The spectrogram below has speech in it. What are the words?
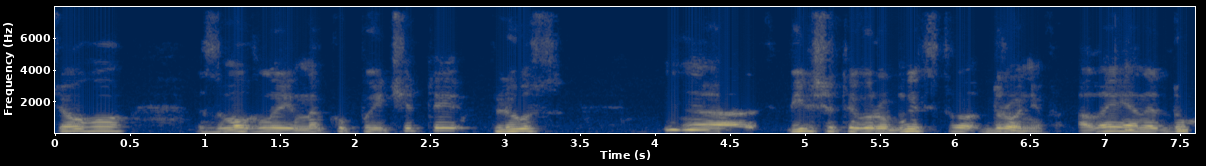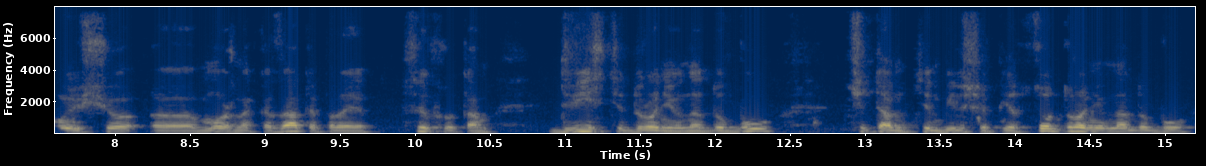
цього, змогли накопичити плюс збільшити виробництво дронів. Але я не думаю, що можна казати про цифру там 200 дронів на добу, чи там тим більше 500 дронів на добу.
